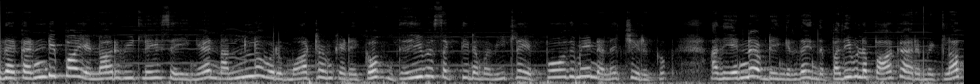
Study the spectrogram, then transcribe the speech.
இதை கண்டிப்பாக எல்லார் வீட்லேயும் செய்யுங்க. நல்ல ஒரு மாற்றம் கிடைக்கும். தெய்வ சக்தி நம்ம வீட்டில் எப்போதுமே நிலைச்சி இருக்கும். அது என்ன அப்படிங்கிறத இந்த பதிவில் பார்க்க ஆரம்பிக்கலாம்.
